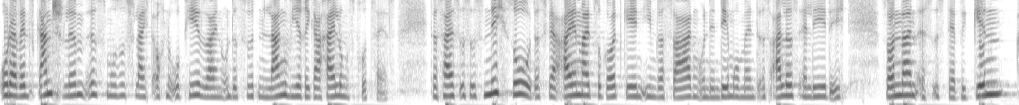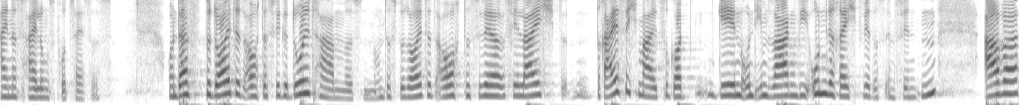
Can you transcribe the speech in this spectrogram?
Oder wenn es ganz schlimm ist, muss es vielleicht auch eine OP sein und es wird ein langwieriger Heilungsprozess. Das heißt, es ist nicht so, dass wir einmal zu Gott gehen, ihm das sagen und in dem Moment ist alles erledigt, sondern es ist der Beginn eines Heilungsprozesses. Und das bedeutet auch, dass wir Geduld haben müssen. Und das bedeutet auch, dass wir vielleicht 30 Mal zu Gott gehen und ihm sagen, wie ungerecht wir das empfinden. Aber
